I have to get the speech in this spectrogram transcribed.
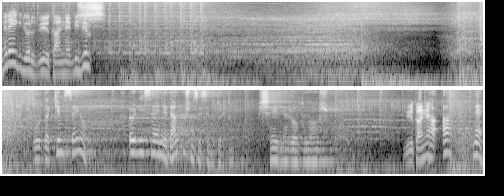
Nereye gidiyoruz büyük anne? Bizim... Burada kimse yok. Öyleyse neden kuşun sesini duydum? Bir şeyler oluyor. Büyük anne. Ha, ah, ne?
